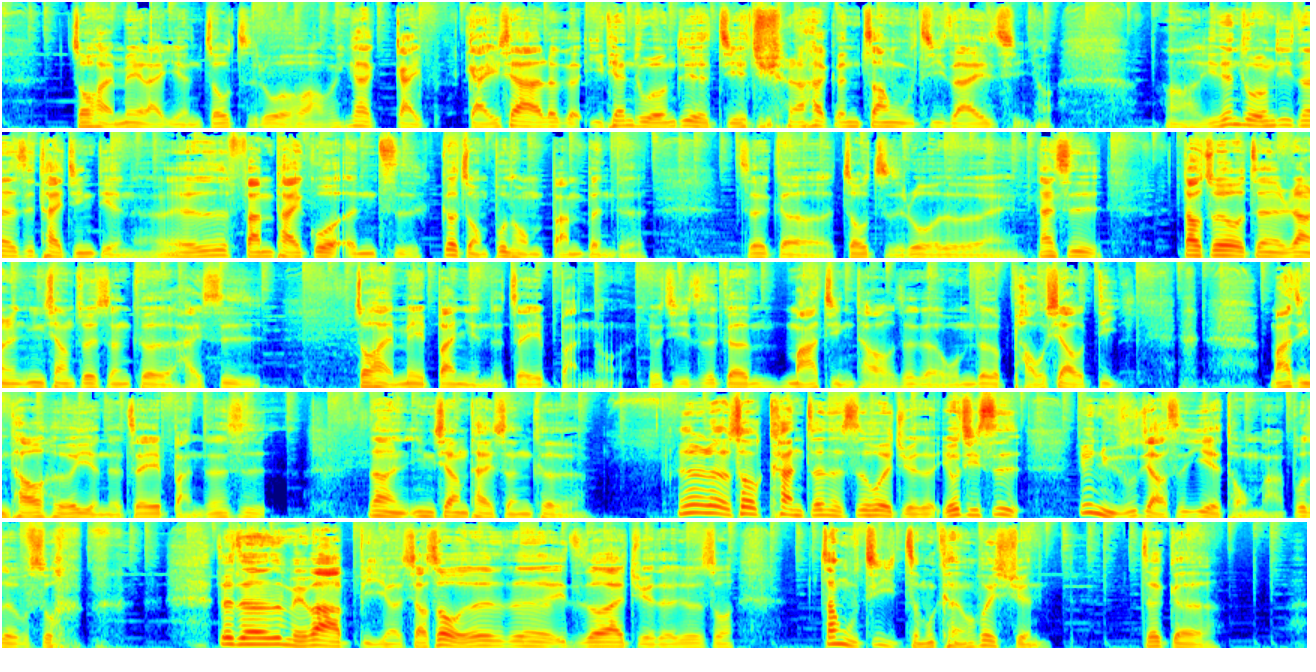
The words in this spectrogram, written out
周海媚来演周芷若的话，我应该改改一下那个《倚天屠龙记》的结局，让他跟张无忌在一起哈。啊，《倚天屠龙记》真的是太经典了，也是翻拍过 N 次，各种不同版本的这个周芷若，对不对？但是到最后，真的让人印象最深刻的还是周海媚扮演的这一版哦，尤其是跟马景涛这个我们这个咆哮帝 马景涛合演的这一版，真是让人印象太深刻了。因为那个时候看，真的是会觉得，尤其是因为女主角是叶童嘛，不得不说。这真的是没办法比啊！小时候我就真的一直都在觉得，就是说张无忌怎么可能会选这个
